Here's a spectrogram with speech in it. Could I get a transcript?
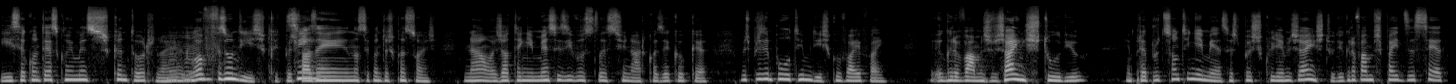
isso acontece com imensos cantores, não é? Uhum. vou fazer um disco e depois Sim. fazem não sei quantas canções. Não, eu já tenho imensas e vou selecionar quais é que eu quero. Mas, por exemplo, o último disco, Vai e Vem, gravámos já em estúdio, em pré-produção tinha imensas, depois escolhemos já em estúdio, gravámos para aí 17.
